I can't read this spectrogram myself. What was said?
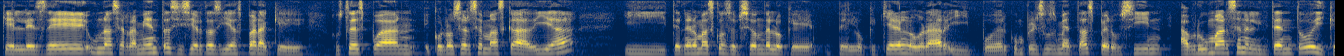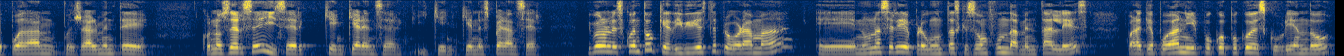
que les dé unas herramientas y ciertas guías para que ustedes puedan conocerse más cada día y tener más concepción de lo que de lo que quieren lograr y poder cumplir sus metas, pero sin abrumarse en el intento y que puedan pues realmente conocerse y ser quien quieren ser y quien, quien esperan ser. Y bueno, les cuento que dividí este programa eh, en una serie de preguntas que son fundamentales para que puedan ir poco a poco descubriendo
